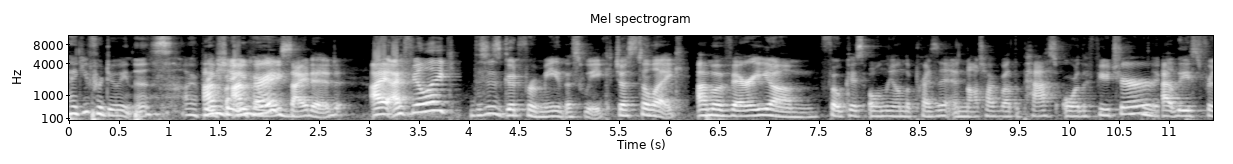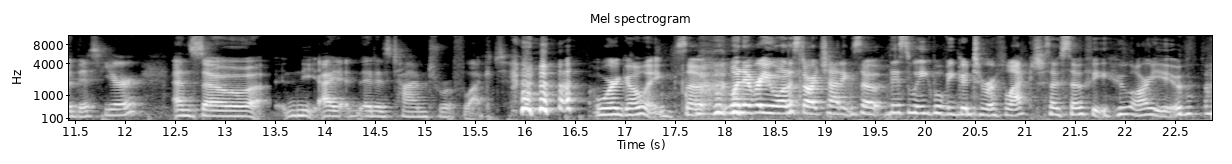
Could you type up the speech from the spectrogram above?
Thank you for doing this. I appreciate I'm, I'm very excited. I, I feel like this is good for me this week just to like i'm a very um focus only on the present and not talk about the past or the future at least for this year and so I, it is time to reflect We're going. So whenever you want to start chatting. So this week will be good to reflect. So Sofie, who are you?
